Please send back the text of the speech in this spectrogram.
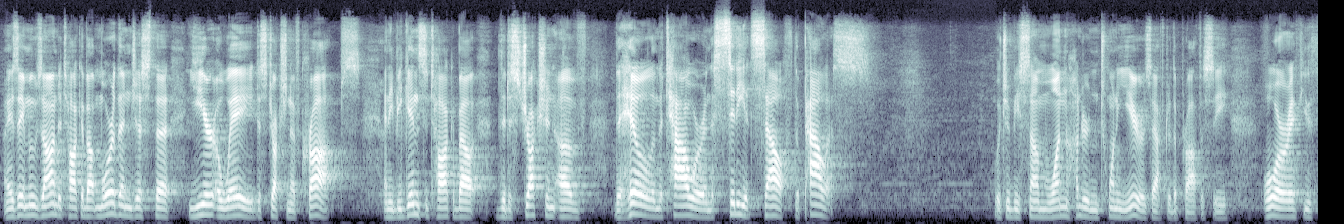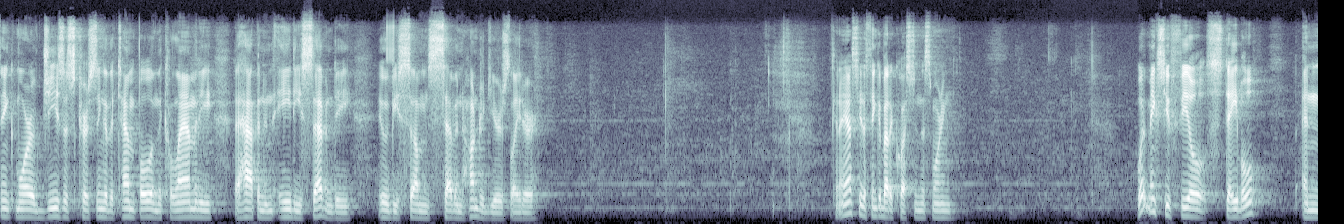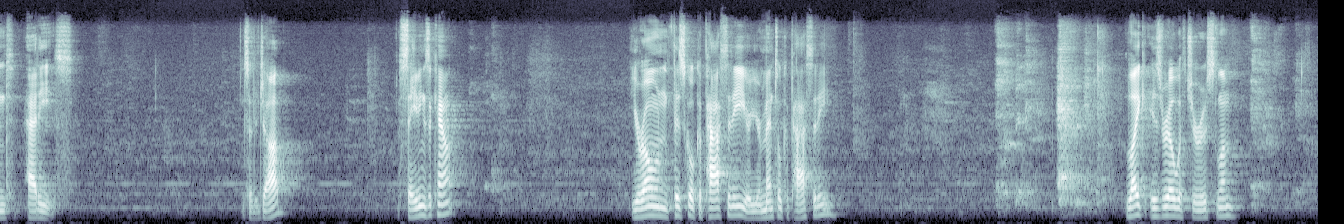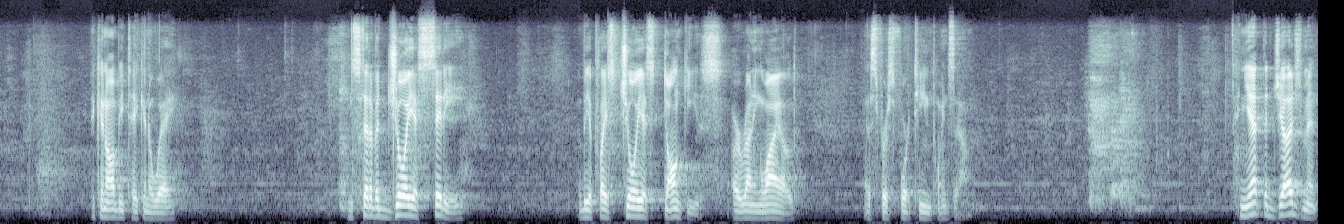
Isaiah moves on to talk about more than just the year away destruction of crops. And he begins to talk about the destruction of the hill and the tower and the city itself, the palace, which would be some 120 years after the prophecy or if you think more of Jesus cursing of the temple and the calamity that happened in AD 70, it would be some 700 years later. Can I ask you to think about a question this morning? What makes you feel stable and at ease? Is it a job? A savings account? your own physical capacity or your mental capacity. Like Israel with Jerusalem, it can all be taken away. Instead of a joyous city, it'll be a place joyous donkeys are running wild, as verse 14 points out. And yet, the judgment,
